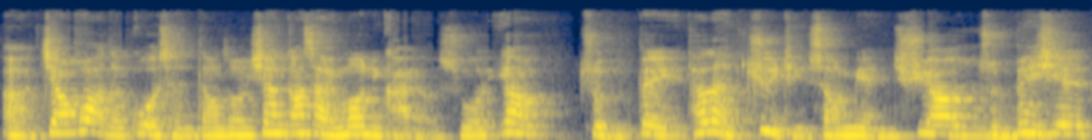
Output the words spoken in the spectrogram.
呃教画的过程当中，像刚才莫妮卡有说要准备，它的具体上面需要准备一些。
